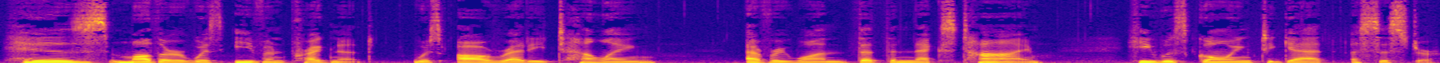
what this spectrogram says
his mother was even pregnant, was already telling everyone that the next time he was going to get a sister.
